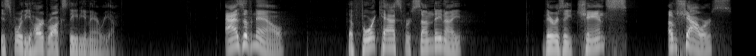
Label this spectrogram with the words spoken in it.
is for the Hard Rock Stadium area. As of now, the forecast for Sunday night, there is a chance of showers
